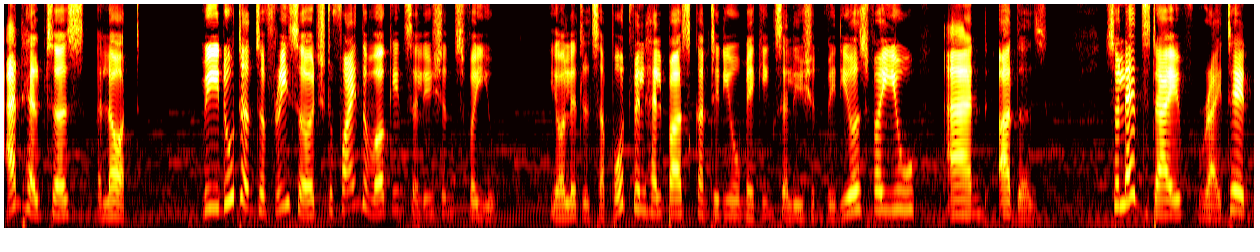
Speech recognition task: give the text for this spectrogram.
and helps us a lot. We do tons of research to find the working solutions for you. Your little support will help us continue making solution videos for you and others. So let's dive right in.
